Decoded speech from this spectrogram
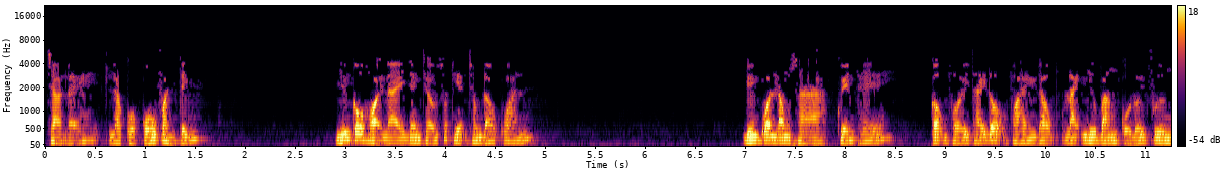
Chả lẽ là của cố văn tĩnh? Những câu hỏi này nhanh chóng xuất hiện trong đầu quán. Biên quân Long Xà, quyền thế, cộng với thái độ và hành động lạnh như băng của đối phương.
